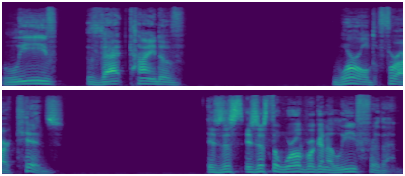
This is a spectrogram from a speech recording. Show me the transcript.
leave that kind of world for our kids? Is this, is this the world we're going to leave for them?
